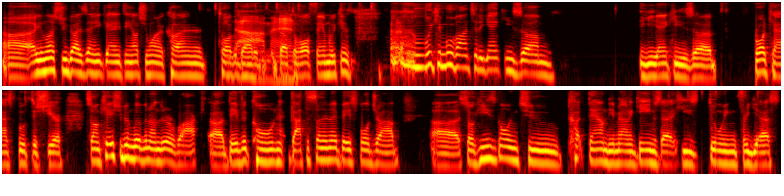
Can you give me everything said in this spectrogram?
uh, unless you guys ain't got anything else you want to kind of talk Nah, about man. about the Hall of Fame, we can we can move on to the Yankees. Um, the Yankees uh, broadcast booth this year. So, in case you've been living under a rock, uh, David Cone got the Sunday Night Baseball job. Uh, so he's going to cut down the amount of games that he's doing for Yes.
